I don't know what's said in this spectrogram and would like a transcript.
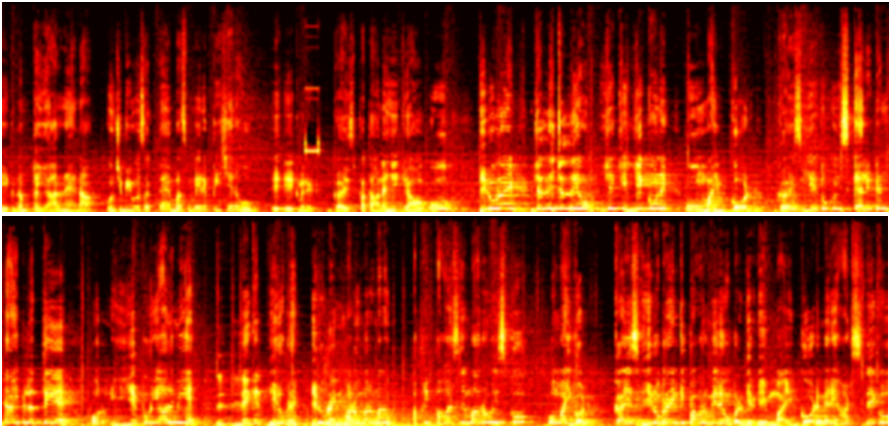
एकदम तैयार रहना कुछ भी हो सकता है बस मेरे पीछे रहो। ए, एक मिनट गाइस पता नहीं क्या हो ओ! हीरो ब्राइन जल्दी जल्दी हो ये ये कौन है? ओ माय गॉड गाइस ये तो कोई स्केलेटन टाइप लगते हैं। और ये पूरी आर्मी है। लेकिन हीरो ब्राइन हीरो ब्राइन मारो मारो मारो। अपनी पावर से मारो इसको। ओ माय गॉड गाइस हीरो ब्राइन की पावर मेरे ऊपर गिर गई। माय गॉड मेरे हार्ट्स देखो।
